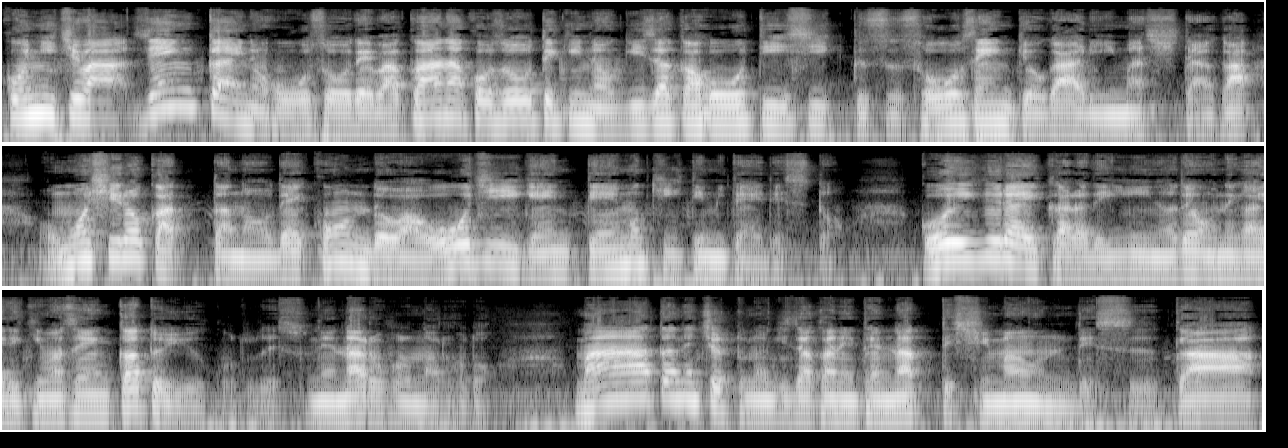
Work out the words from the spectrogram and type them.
こんにちは。前回の放送で爆穴小僧的乃木坂46総選挙がありましたが、面白かったので、今度は OG 限定も聞いてみたいですと。5位ぐらいからでいいのでお願いできませんか？ということですね。なるほど、なるほど。またね、ちょっと乃木坂ネタになってしまうんですが、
